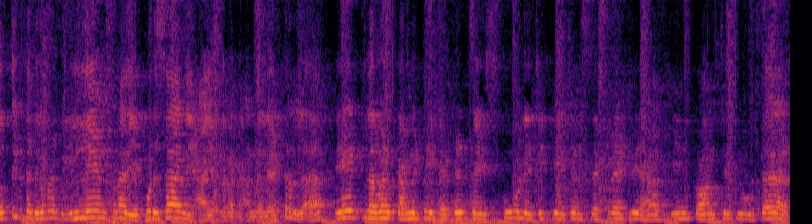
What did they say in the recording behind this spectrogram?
ஒத்துக்கிட்டதுக்கு அப்புறம் இப்ப இல்லைன்னு சொன்னா அது எப்படி சார் நியாயங்கிறாங்க? அந்த லெட்டர்ல state level committee headed by school education secretary has been constituted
